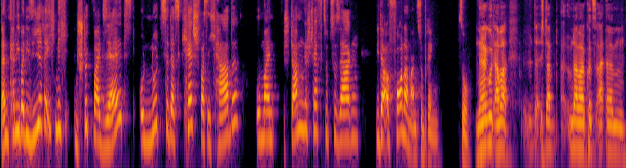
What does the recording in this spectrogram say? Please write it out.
dann kannibalisiere ich mich ein Stück weit selbst und nutze das Cash, was ich habe, um mein Stammgeschäft sozusagen wieder auf Vordermann zu bringen. So. Na gut, aber äh, ich glaube, um da mal kurz, äh, ähm,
